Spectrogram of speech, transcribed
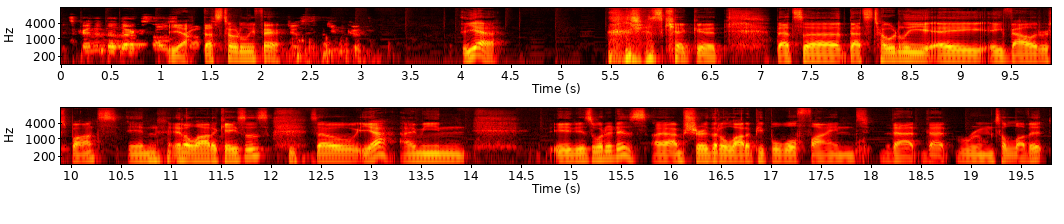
It's kind of the Dark Souls. yeah, problem. that's totally fair. just keep good. Yeah. Just get good. That's uh that's totally a a valid response in in a lot of cases. so yeah, I mean it is what it is. I, I'm sure that a lot of people will find that that room to love it,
